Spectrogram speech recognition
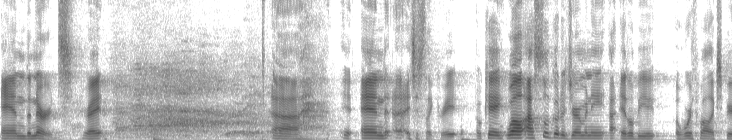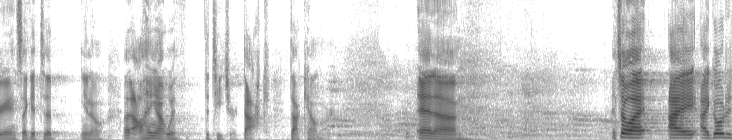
and the nerds, right? uh, and uh, it's just like, great, okay, well, I'll still go to Germany. Uh, it'll be a worthwhile experience. I get to, you know, I'll hang out with the teacher, Doc, Doc Kalmar. And, uh, and so I, I, I go to,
